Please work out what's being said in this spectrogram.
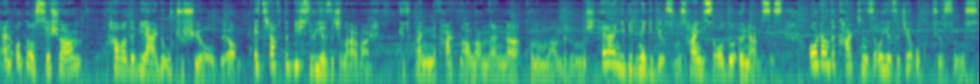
Yani o dosya şu an havada bir yerde uçuşuyor oluyor. Etrafta bir sürü yazıcılar var. Kütüphanenin farklı alanlarına konumlandırılmış. Herhangi birine gidiyorsunuz. Hangisi olduğu önemsiz. Oradan da kartınızı o yazıcıya okutuyorsunuz.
